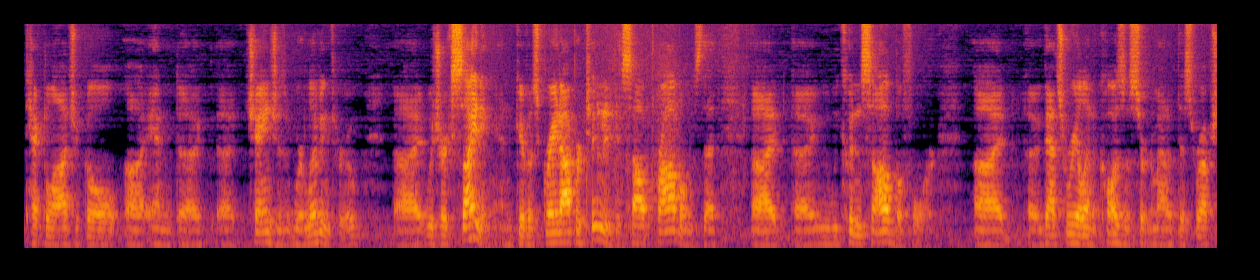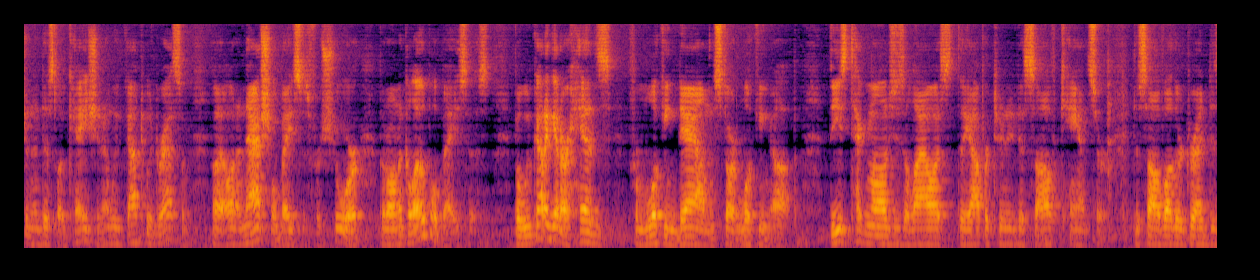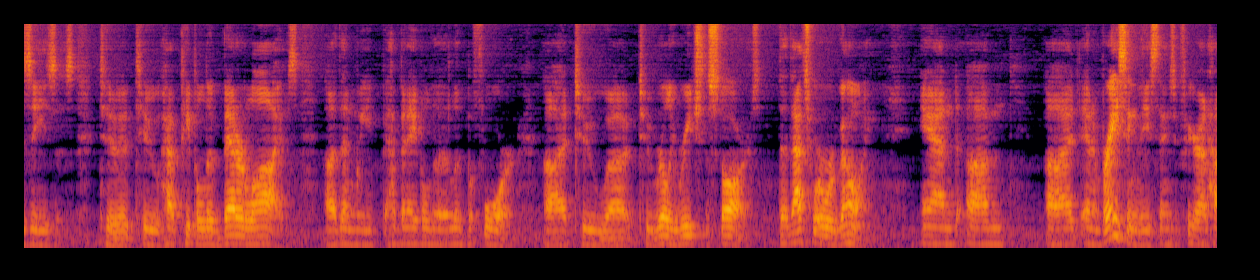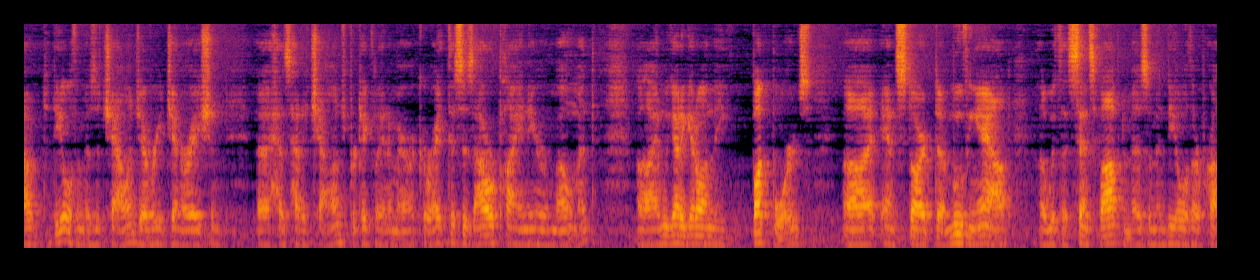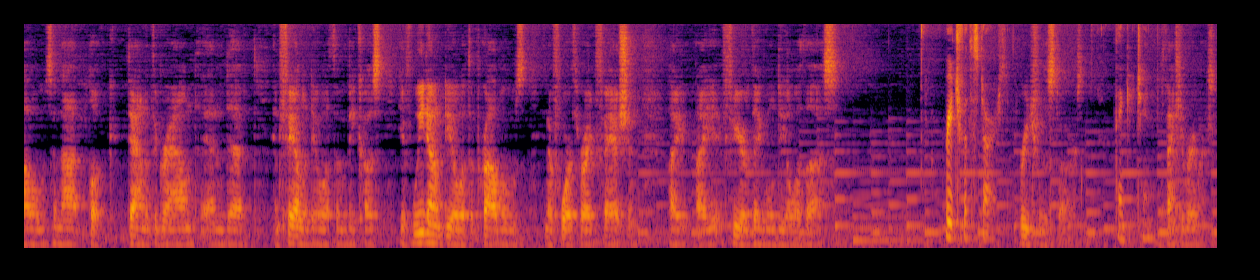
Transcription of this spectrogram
technological uh, and uh, uh, changes that we're living through, uh, which are exciting and give us great opportunity to solve problems that uh, we couldn't solve before. Uh, that's real and it causes a certain amount of disruption and dislocation, and we've got to address them on a national basis for sure, but on a global basis. But we've got to get our heads from looking down and start looking up. These technologies allow us the opportunity to solve cancer, to solve other dread diseases, to, to have people live better lives uh, than we have been able to live before uh, to, uh, to really reach the stars. That's where we're going. And um, uh, and embracing these things and figure out how to deal with them is a challenge. Every generation uh, has had a challenge, particularly in America, right? This is our pioneer moment, uh, and we got to get on the buckboards uh, and start uh, moving out uh, with a sense of optimism and deal with our problems and not look down at the ground and and fail to deal with them because if we don't deal with the problems in a forthright fashion, I, I fear they will deal with us. Reach for the stars. Reach for the stars. Thank you, Gene. Thank you very much.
